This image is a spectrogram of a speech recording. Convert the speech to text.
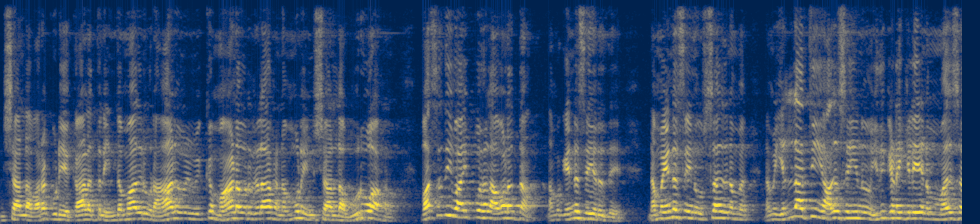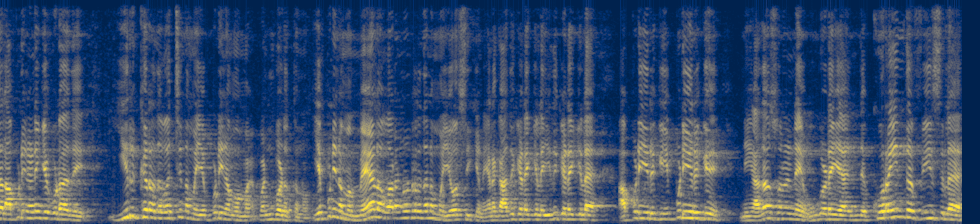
இன்ஷால்லா வரக்கூடிய காலத்தில் இந்த மாதிரி ஒரு ஆளுமை மிக்க மாணவர்களாக நம்மளும் இன்ஷால்லா உருவாகணும். வசதி வாய்ப்புகள் அவ்வளவுதான். நமக்கு என்ன செய்யறது? நம்ம என்ன செய்யணும்? உற்சாக நம்ம நம்ம எல்லாத்தையும் அதை செய்யணும் இது கிடைக்கலையே நம்ம மதுசால் அப்படி நினைக்க கூடாது இருக்கிறத வச்சு நம்ம எப்படி நம்ம ம- பண்படுத்தணும்? எப்படி நம்ம மேல வரணுன்றதை நம்ம யோசிக்கணும். எனக்கு அது கிடைக்கல இது கிடைக்கல அப்படி இருக்கு இப்படி இருக்கு. நீங்க அதான் சொன்னேனே உங்களுடைய இந்த குறைந்த ஃபீஸ்ல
